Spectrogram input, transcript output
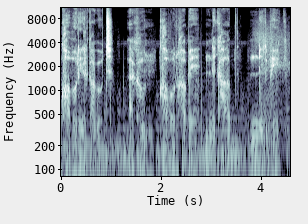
খবরের কাগজ। এখন খবর হবে নিখাত নির্ভীক।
